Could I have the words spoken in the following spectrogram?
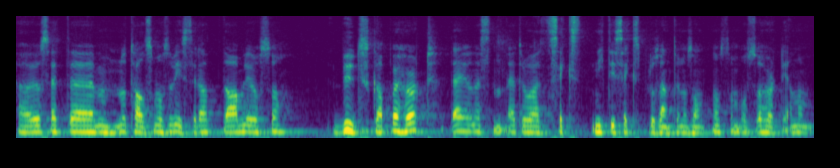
Jeg har jo sett uh, noen tall som også viser at da blir også budskapet hørt. Det er jo nesten jeg tror 6, 96 eller noe sånt nå, som også har hørt gjennom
